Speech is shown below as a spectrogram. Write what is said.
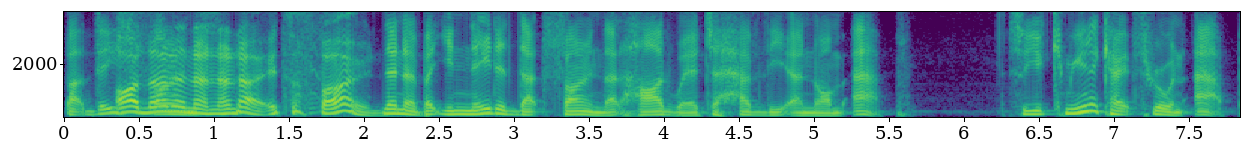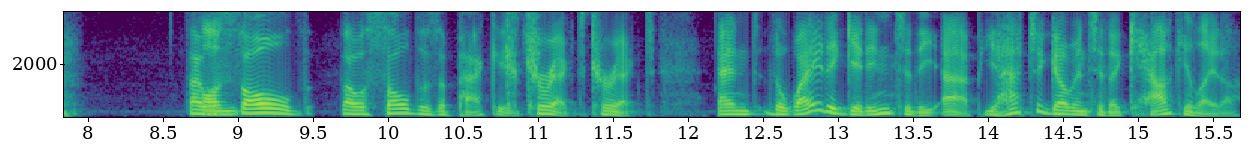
But these Oh no, no, no, no, no! It's a phone. no, no, but you needed that phone, that hardware to have the Anom app. So you communicate through an app. They were sold. They were sold as a package. Correct, correct. And the way to get into the app, you had to go into the calculator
